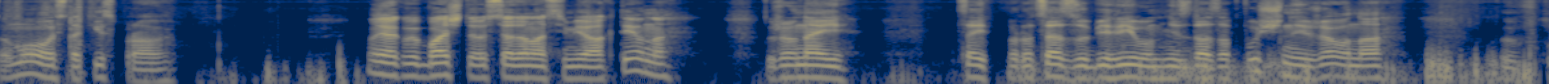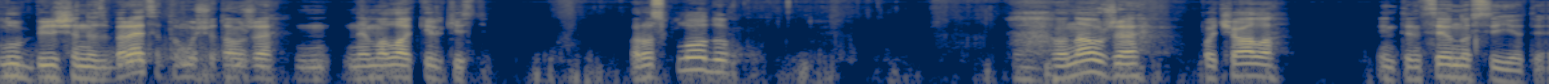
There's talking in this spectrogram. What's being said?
тому ось такі справи. Ну, як ви бачите, ось ця дана сім'я активна. Вже в неї цей процес з обігрівом гнізда запущений, і вже вона в клуб більше не збереться, тому що там вже немала кількість розплоду. Вона вже почала інтенсивно сіяти.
